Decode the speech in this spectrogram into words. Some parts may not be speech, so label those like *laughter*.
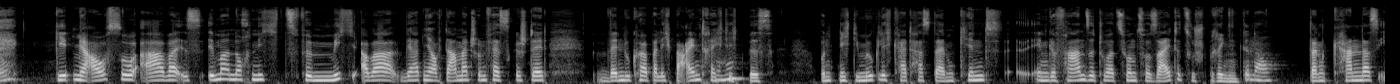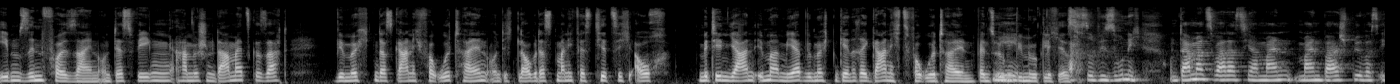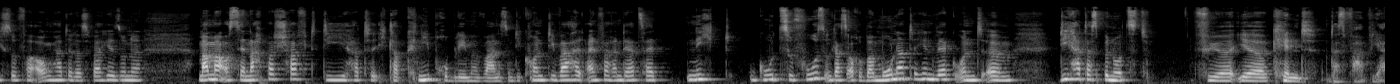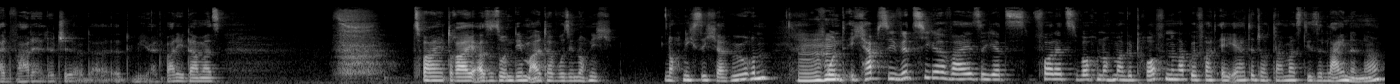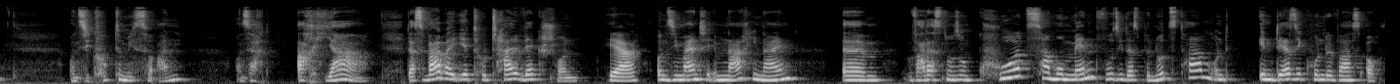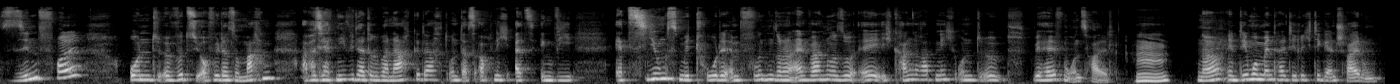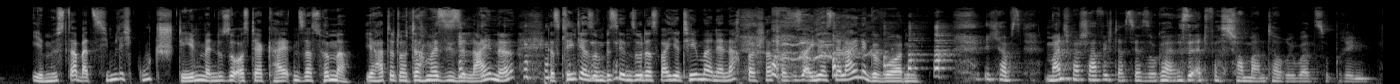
Geht mir auch so, aber ist immer noch nichts für mich. Aber wir hatten ja auch damals schon festgestellt, wenn du körperlich beeinträchtigt mhm. bist und nicht die Möglichkeit hast, deinem Kind in Gefahrensituationen zur Seite zu springen, genau. dann kann das eben sinnvoll sein. Und deswegen haben wir schon damals gesagt, wir möchten das gar nicht verurteilen. Und ich glaube, das manifestiert sich auch mit den Jahren immer mehr. Wir möchten generell gar nichts verurteilen, wenn es nee. irgendwie möglich ist. Ach, sowieso nicht. Und damals war das ja mein, mein Beispiel, was ich so vor Augen hatte. Das war hier so eine Mama aus der Nachbarschaft, die hatte, ich glaube, Knieprobleme waren es und die konnte, die war halt einfach in der Zeit nicht gut zu Fuß und das auch über Monate hinweg und ähm, die hat das benutzt für ihr Kind. Das war, wie alt war der Lütsche? Wie alt war die damals? Zwei, drei, also so in dem Alter, wo sie noch nicht, noch nicht sicher hören. Mhm. Und ich habe sie witzigerweise jetzt vorletzte Woche nochmal getroffen und habe gefragt, ey, er hatte doch damals diese Leine, ne? Und sie guckte mich so an und sagt, ach ja, das war bei ihr total weg schon. Ja. Und sie meinte im Nachhinein, ähm, war das nur so ein kurzer Moment, wo sie das benutzt haben und in der Sekunde war es auch sinnvoll und äh, wird sie auch wieder so machen. Aber sie hat nie wieder darüber nachgedacht und das auch nicht als irgendwie Erziehungsmethode empfunden, sondern einfach nur so, ey, ich kann gerade nicht und äh, wir helfen uns halt. Mhm. Ne? In dem Moment halt die richtige Entscheidung. Ihr müsst aber ziemlich gut stehen, wenn du so aus der kalten sagst, hör mal, ihr hattet doch damals diese Leine. *laughs* Das klingt ja so ein bisschen so, das war hier Thema in der Nachbarschaft. Was ist eigentlich aus der Leine geworden? *laughs* Ich hab's, manchmal schaffe ich das ja sogar, das etwas charmanter rüberzubringen.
